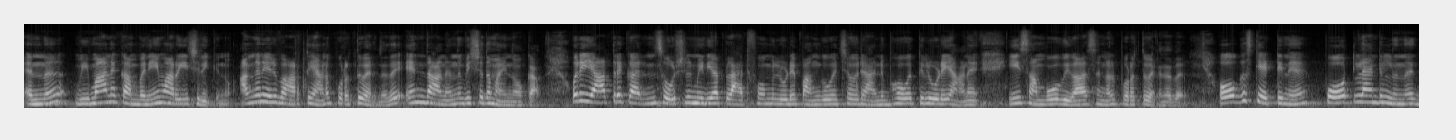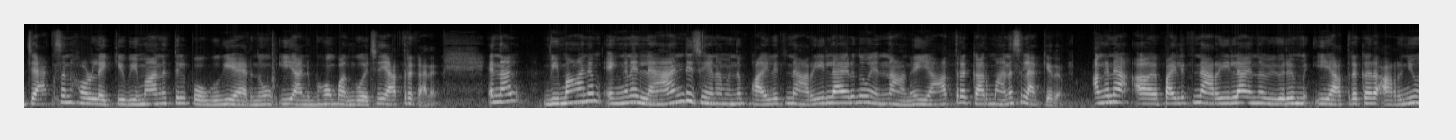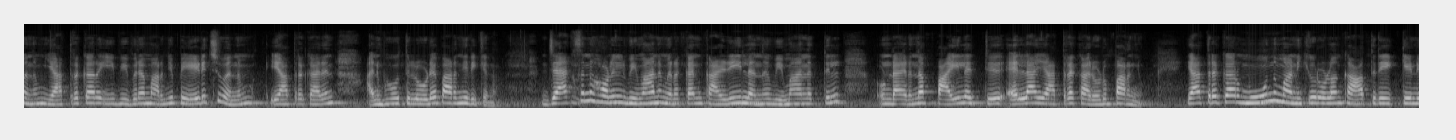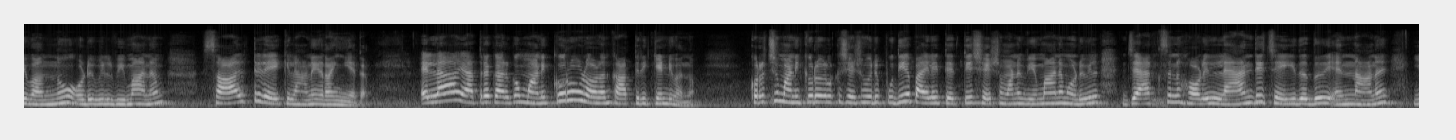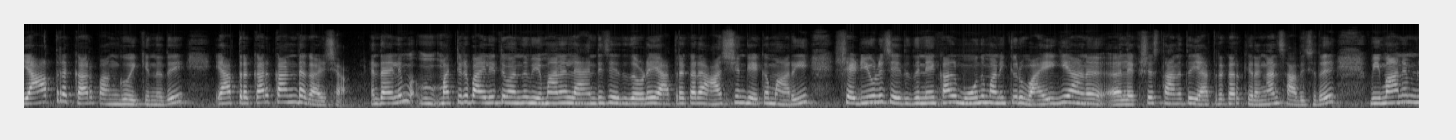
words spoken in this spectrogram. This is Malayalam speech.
എന്ന് വിമാന കമ്പനിയും അറിയിച്ചിരിക്കുന്നു. അങ്ങനെ ഒരു വാർത്തയാണ് പുറത്തു വരുന്നത്. എന്താണെന്ന് വിശദമായി നോക്കാം. ഒരു യാത്രക്കാരൻ സോഷ്യൽ മീഡിയ പ്ലാറ്റ്ഫോമിലൂടെ പങ്കുവച്ച ഒരു അനുഭവത്തിലൂടെയാണ് ഈ സംഭവ വികാസങ്ങൾ പുറത്തു വരുന്നത്. ഓഗസ്റ്റ് എട്ടിന് പോർട്ട്ലാൻഡിൽ നിന്ന് ജാക്സൺ ഹോളിലേക്ക് വിമാനത്തിൽ പോകുകയായിരുന്നു ഈ അനുഭവം പങ്കുവച്ച യാത്രക്കാരൻ. എന്നാൽ വിമാനം എങ്ങനെ ലാൻഡ് ചെയ്യണമെന്ന് പൈലറ്റിന് അറിയില്ലായിരുന്നു എന്നാണ് യാത്രക്കാർ മനസ്സിലാക്കിയത്. അങ്ങനെ പൈലറ്റിന് അറിയില്ല എന്ന വിവരം ഈ യാത്രക്കാർ അറിഞ്ഞുവെന്നും യാത്രക്കാർ ഈ വിവരം അറിഞ്ഞ് പേടിച്ചുവെന്നും യാത്രക്കാരൻ അനുഭവത്തിലൂടെ പറഞ്ഞിരിക്കുന്നു. ജാക്സൺ ഹോളിൽ വിമാനം ഇറക്കാൻ കഴിയില്ലെന്ന് വിമാനത്തിൽ ഉണ്ടായിരുന്ന പൈലറ്റ് എല്ലാ യാത്രക്കാരോടും പറഞ്ഞു. യാത്രക്കാർ മൂന്ന് മണിക്കൂറോളം കാത്തിരിക്കേണ്ടി വന്നു. ഒടുവിൽ വിമാനം സാൾട്ട് ലേക്കിലാണ് ഇറങ്ങിയത്. എല്ലാ യാത്രക്കാർക്കും മണിക്കൂറുകളോളം കാത്തിരിക്കേണ്ടി വന്നു. കുറച്ച് മണിക്കൂറുകൾക്ക് ശേഷം ഒരു പുതിയ പൈലറ്റ് എത്തിയ ശേഷമാണ് വിമാനം ഒടുവിൽ ജാക്സൺ ഹാളിൽ ലാൻഡ് ചെയ്തത് എന്നാണ് യാത്രക്കാർ പങ്കുവയ്ക്കുന്നത്. യാത്രക്കാർ കണ്ട കാഴ്ച. എന്തായാലും മറ്റൊരു പൈലറ്റ് വന്ന് വിമാനം ലാൻഡ് ചെയ്തതോടെ യാത്രക്കാർ ആശങ്കയൊക്കെ മാറി. ഷെഡ്യൂൾ ചെയ്തതിനേക്കാൾ മൂന്ന് മണിക്കൂർ വൈകിയാണ് ലക്ഷ്യസ്ഥാനത്ത് യാത്രക്കാർക്ക് ഇറങ്ങാൻ സാധിച്ചത്. വിമാനം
